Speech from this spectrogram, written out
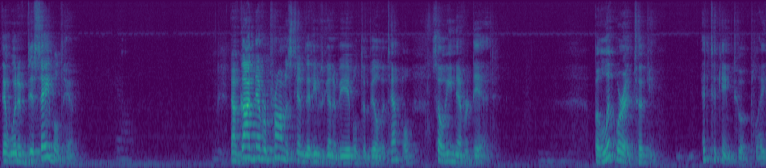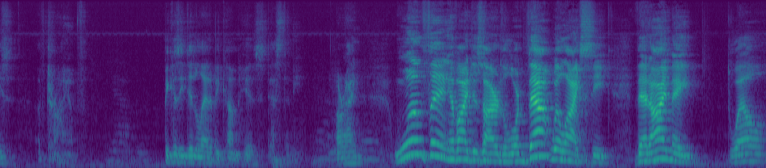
that would have disabled him. Now, God never promised him that he was going to be able to build a temple, so he never did. But look where it took him. It took him to a place of triumph because he didn't let it become his destiny. All right? One thing have I desired the Lord, that will I seek, that I may dwell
